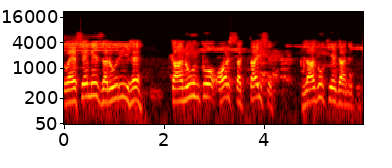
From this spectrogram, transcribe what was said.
तो ऐसे में ज़रूरी है कानून को और सख्ताई से लागू किए जाने की।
